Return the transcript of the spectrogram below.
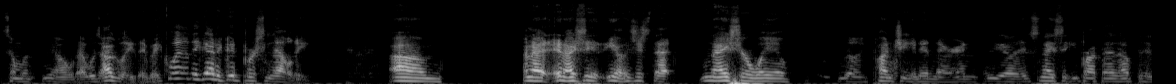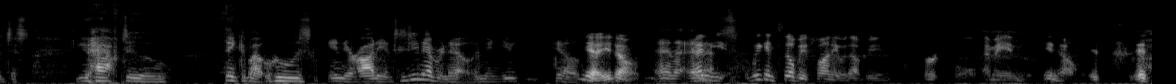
someone, you know, that was ugly, they'd be like, well, they got a good personality. Um, and I, and I see, you know, it's just that nicer way of really punching it in there. And, you know, it's nice that you brought that up, that just, you have to, think about who's in your audience because you never know. I mean, you you know, yeah, you don't. and and, and we can still be funny without being hurtful. I mean, you know, it's it's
